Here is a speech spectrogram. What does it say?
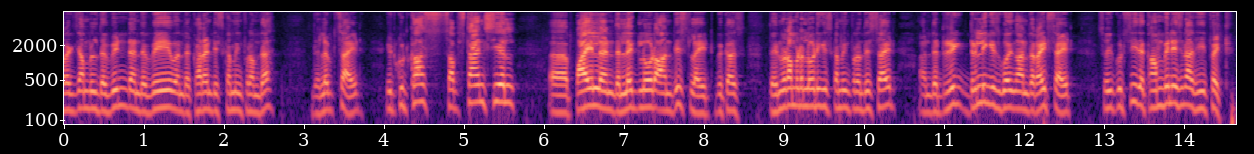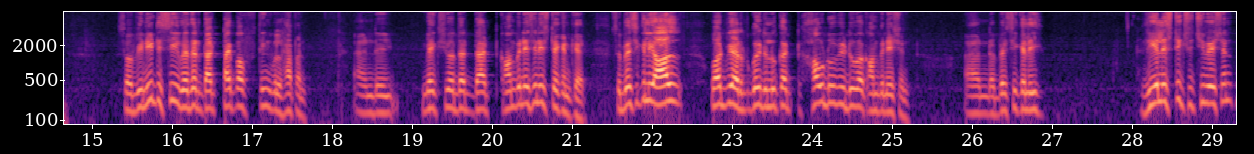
for example, the wind and the wave and the current is coming from the, the left side, it could cause substantial uh, pile and the leg load on this light because the environmental loading is coming from this side and the drilling is going on the right side. So, you could see the combination of effect so, we need to see whether that type of thing will happen and uh, make sure that that combination is taken care. So, basically all what we are going to look at how do we do a combination and uh, basically realistic situation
